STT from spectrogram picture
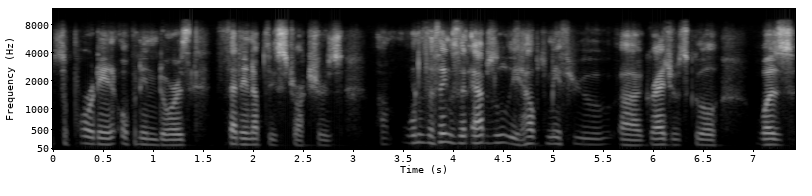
supporting, opening doors, setting up these structures? Um, one of the things that absolutely helped me through uh, graduate school was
